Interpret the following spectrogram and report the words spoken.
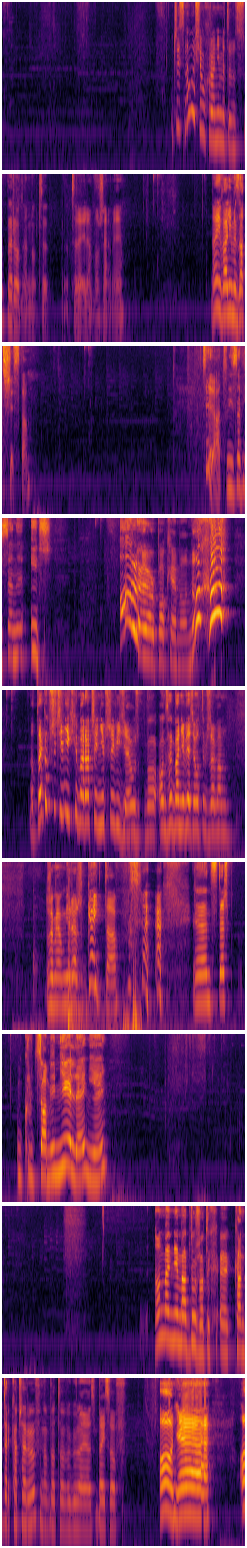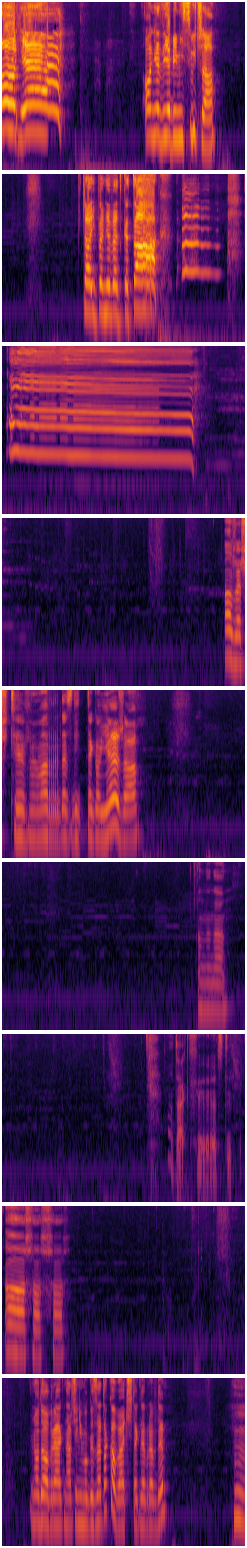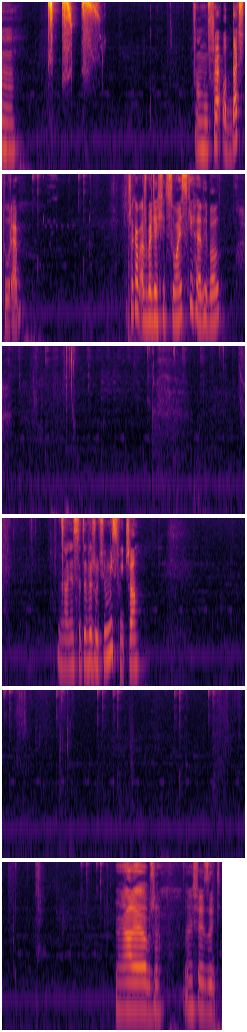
Znaczy znowu się uchronimy tym super rodem, no to na tyle ile możemy. No i walimy za 300. Ty, a tu jest napisane all your Pokémon. No ha! No tego przeciwnik chyba raczej nie przewidział, bo on chyba nie wiedział o tym, że mam... że miał Mirage Gate'a. Więc też ukrócamy miele, nie? On nie ma dużo tych e, counter catcherów, no bo to w ogóle jest base of... O nie! O nie! O nie, wyjebie mi Switcha. Czaj pewnie wędkę, tak! Ożeż ty w mordę z tego jeża. Anna. O tak. y, O, ho, ho. No dobra, jak na razie nie mogę zaatakować, tak naprawdę. Hmm. No muszę oddać turę. Czekam, aż będzie hitsułański heavy ball. No niestety wyrzucił mi switcha. No ale dobrze. No się z...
